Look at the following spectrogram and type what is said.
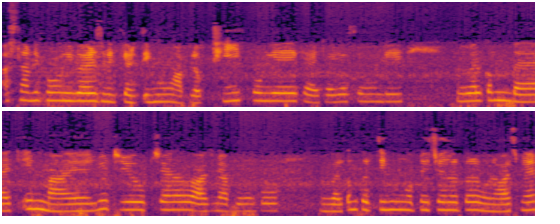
अस्सलाम वालेकुम व्यूअर्स, उम्मीद करती हूँ आप लोग ठीक होंगे क्या खैरियत से होंगे। Welcome back in my YouTube channel आज मैं आप लोगों को वेलकम करती हूँ अपने चैनल पर और आज मैं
